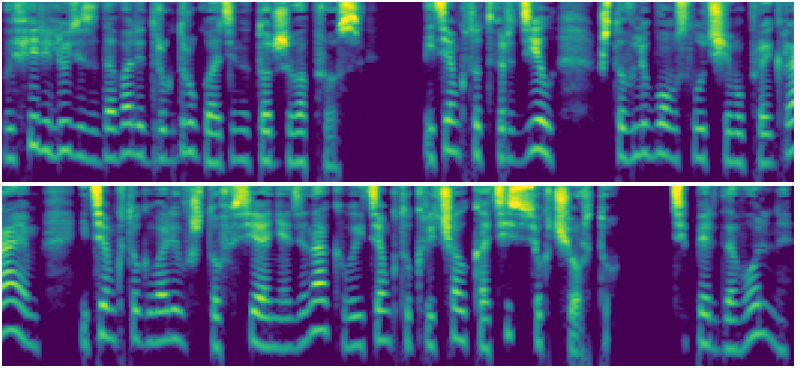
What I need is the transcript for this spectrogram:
В эфире люди задавали друг другу один и тот же вопрос. И тем, кто твердил, что в любом случае мы проиграем, и тем, кто говорил, что все они одинаковые, и тем, кто кричал «катись все к черту». Теперь довольны?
